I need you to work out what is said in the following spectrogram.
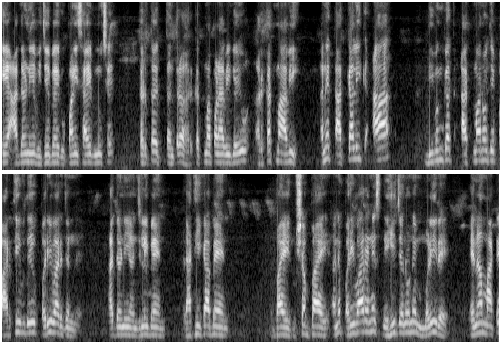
એ આદરણીય વિજયભાઈ રૂપાણી સાહેબનું છે. તરત જ તંત્ર હરકતમાં પણ આવી ગયું. હરકતમાં આવી અને તાત્કાલિક આ દિવંગત આત્માનો જે પાર્થિવ દેવ પરિવારજનને આદરણીય અંજલિબેન, રાધિકાબેન, ભાઈ ઋષભભાઈ અને પરિવાર અને સ્નેહીજનોને મળી રહે એના માટે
